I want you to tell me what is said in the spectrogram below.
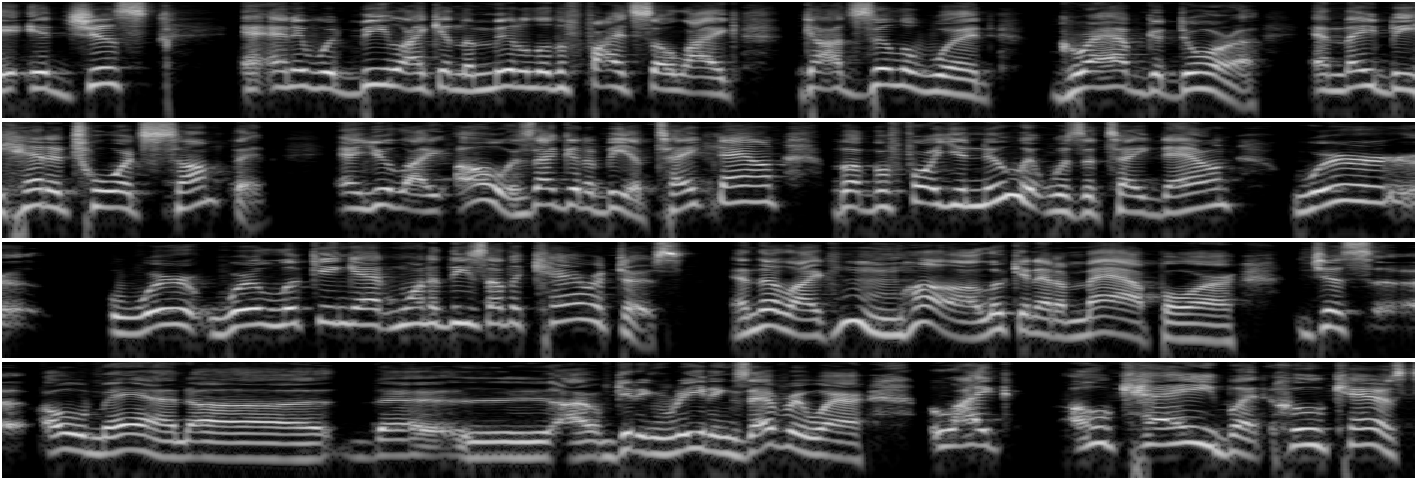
it, it just and it would be like in the middle of the fight. So like Godzilla would grab Ghidorah and they'd be headed towards something. And you're like, oh, is that going to be a takedown? But before you knew it was a takedown, we're we're we're looking at one of these other characters. And they're like, hmm, huh, looking at a map or just, uh, oh man, uh, uh, I'm getting readings everywhere. Like, okay, but who cares?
